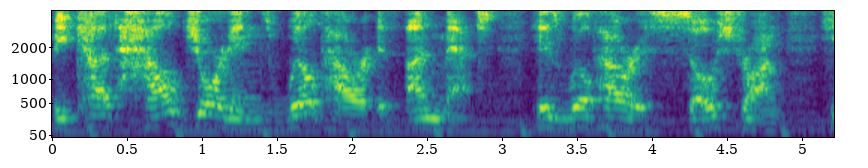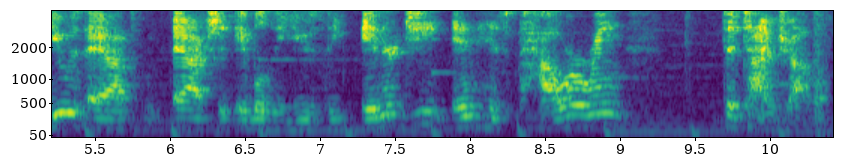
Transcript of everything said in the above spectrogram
because Hal Jordan's willpower is unmatched, his willpower is so strong, he was actually able to use the energy in his power ring to time travel.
